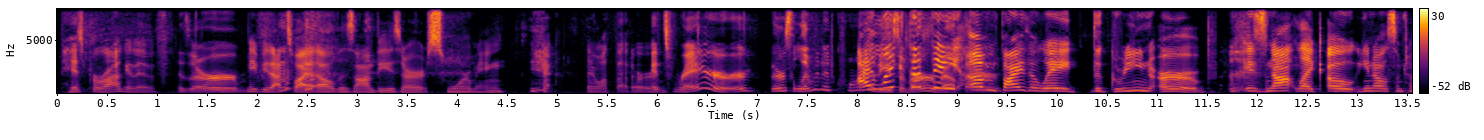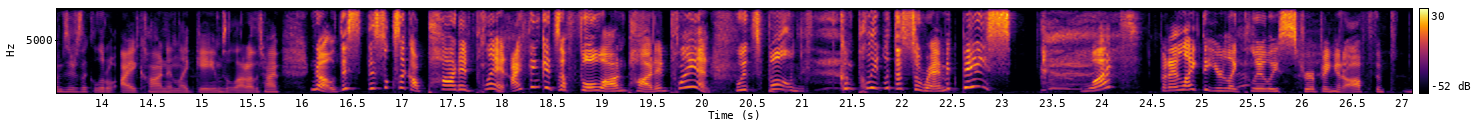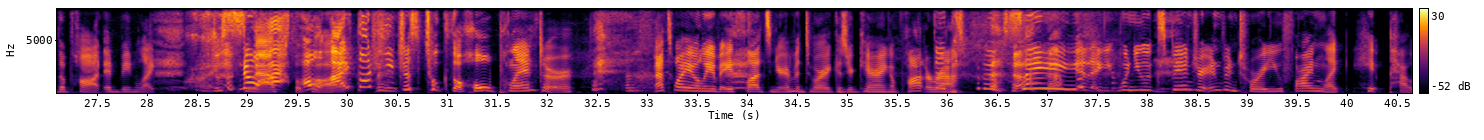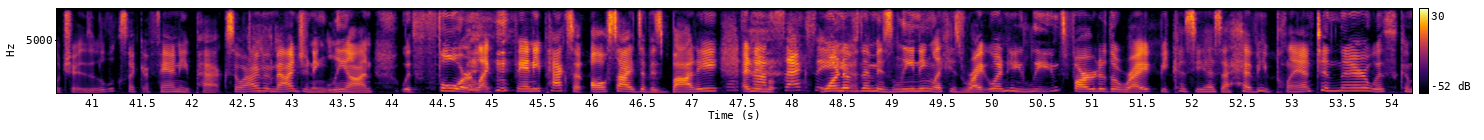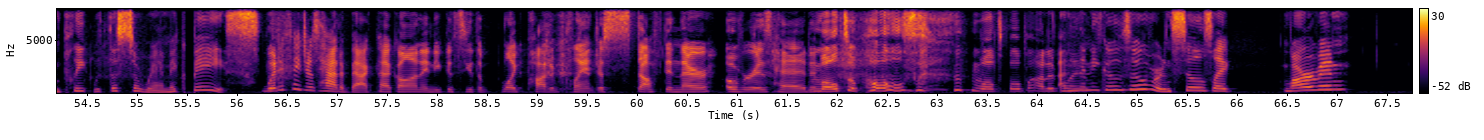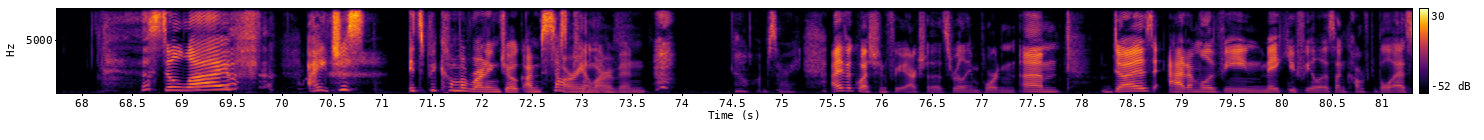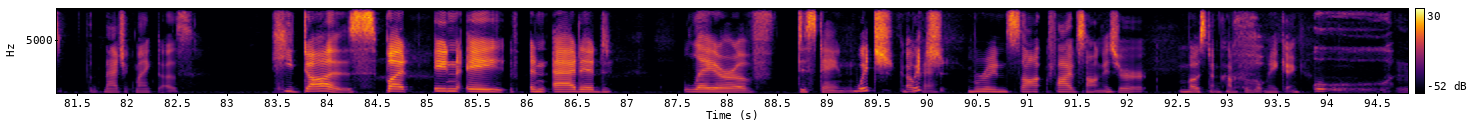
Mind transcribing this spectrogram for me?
his prerogative. His herb. Maybe that's why all the zombies are swarming. Yeah, they want that herb. It's rare. There's limited I quantities like of that herb they um by the way, the green herb is not like, oh, you know, sometimes there's like a little icon in like games a lot of the time. No, this this looks like a potted plant. I think it's a full-on potted plant with full complete with a ceramic base. what? But I like that you're like clearly stripping it off the the pot and being like, just No, smash I, the oh, pot. I thought he just took the whole planter. that's why you only have eight slots in your inventory because you're carrying a pot around. That's what I'm saying. And, uh, when you expand your inventory, you find like hip pouches. It looks like a fanny pack. So I'm imagining Leon with four like fanny packs at all sides of his body, and not then sexy. one of them is leaning like his right one. He leans far to the right because he has a heavy plant in there with complete with the ceramic base. What if he just had a backpack on and you could see the like potted plant just stuffed in there over his head? multiples, multiple potted plants. And then he goes over and still's like, Marvin, still alive? I just, it's become a running joke. I'm sorry. Marvin. No, I'm sorry. I have a question for you. Actually, that's really important. Um, does Adam Levine make you feel as uncomfortable as Magic Mike does? He does, but in a an added layer of disdain. Which Okay. which Maroon so- Five song is your most uncomfortable making?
